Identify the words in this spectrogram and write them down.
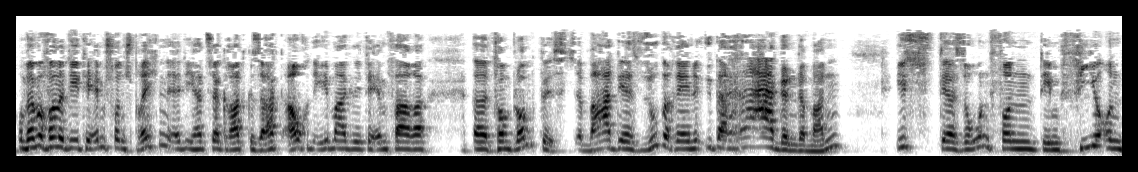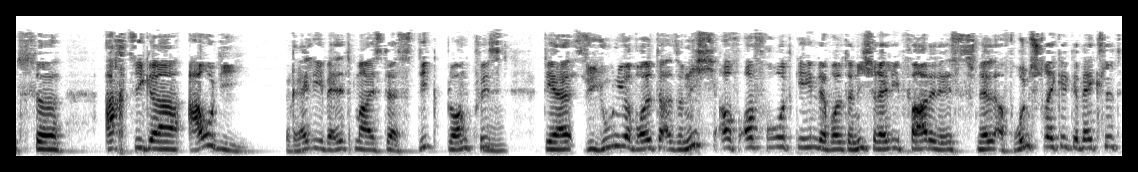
Und wenn wir von der DTM schon sprechen, Eddie hat es ja gerade gesagt, auch ein ehemaliger DTM-Fahrer, äh, Tom Blomqvist, war der souveräne, überragende Mann, ist der Sohn von dem 84er Audi Rallye-Weltmeister Stick Blomqvist. Mhm. Der Junior wollte also nicht auf Offroad gehen, der wollte nicht Rallye-Pfade, der ist schnell auf Rundstrecke gewechselt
